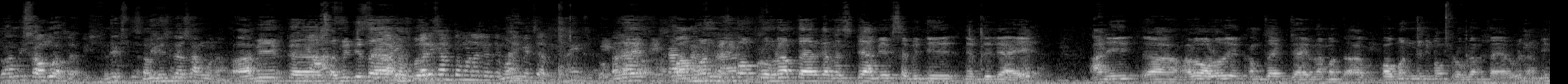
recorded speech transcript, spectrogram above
तो आम्ही सांगू आपण नेक्स्ट सव्वीसला सांगू ना. आम्ही एक समिती तयार सांगतो म्हणाले आणि प्रोग्राम तयार करण्यासाठी आम्ही एक समिती नेमलेली आहे. आणि हळूहळू एक आमचा एक जाहीरनामा कॉमन मिनिमम प्रोग्राम तयार होईल आम्ही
